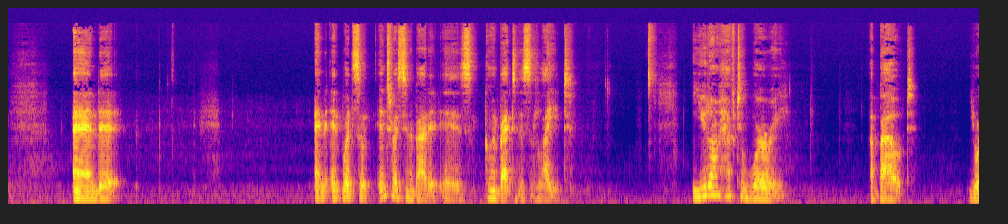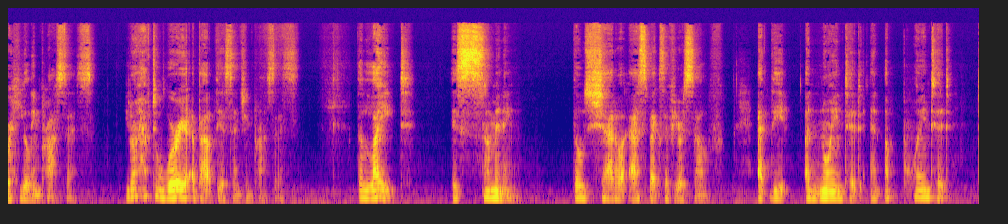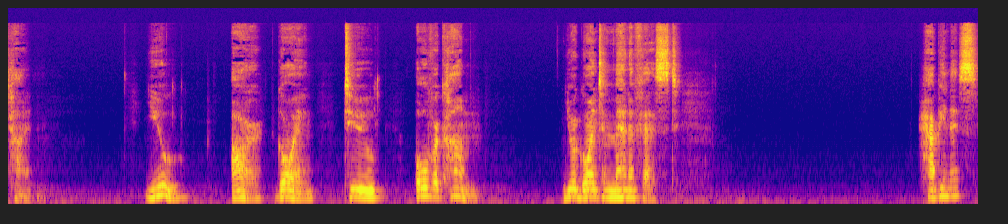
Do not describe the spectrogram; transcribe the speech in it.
and uh, and it, what's so interesting about it is going back to this light you don't have to worry about your healing process you don't have to worry about the ascension process the light is summoning those shadow aspects of yourself at the anointed and appointed time. You are going to overcome. You're going to manifest happiness.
